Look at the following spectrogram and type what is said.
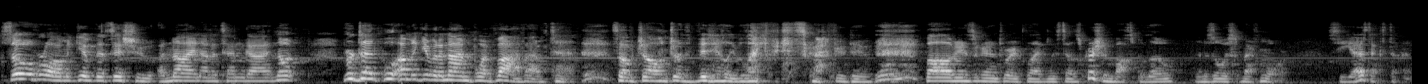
So overall, I'm gonna give this issue a nine out of ten, guy. No, for Deadpool, I'm gonna give it a 9.5 out of 10. So if y'all enjoyed the video, leave a like if you subscribe if you do. Follow me on Instagram, Twitter, flag, links down in the description box below. And as always, come back for more. See you guys next time.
